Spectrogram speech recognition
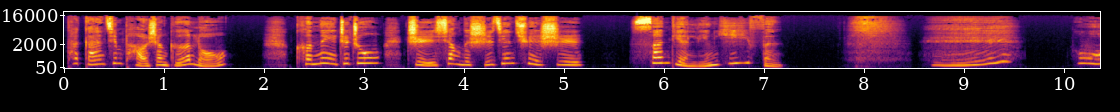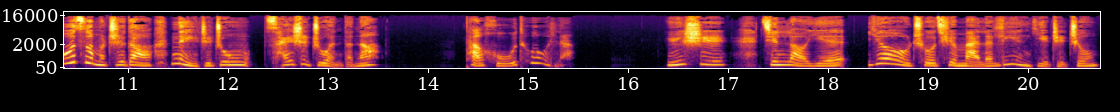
他赶紧跑上阁楼。可那只钟指向的时间却是三点零一分。诶，我怎么知道哪只钟才是准的呢？他糊涂了。于是金老爷又出去买了另一只钟，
